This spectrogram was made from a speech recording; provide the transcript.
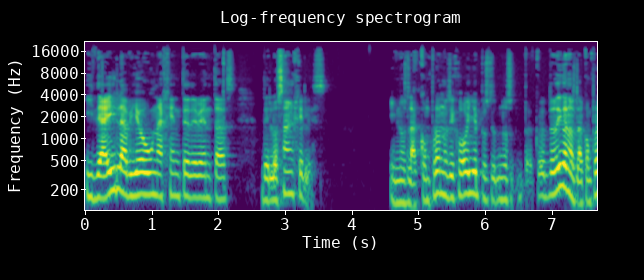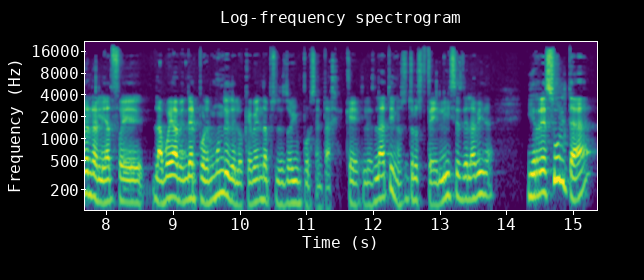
y de ahí la vio un agente de ventas de Los Ángeles y nos la compró, nos dijo, oye, pues nos, lo digo, nos la compró, en realidad fue, la voy a vender por el mundo y de lo que venda, pues les doy un porcentaje, que les late y nosotros felices de la vida. Y resulta,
